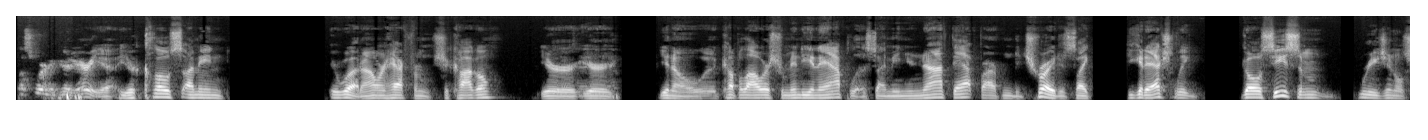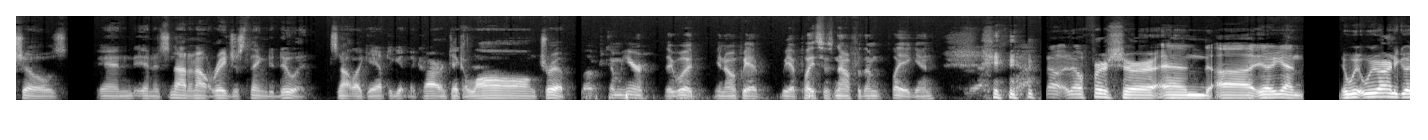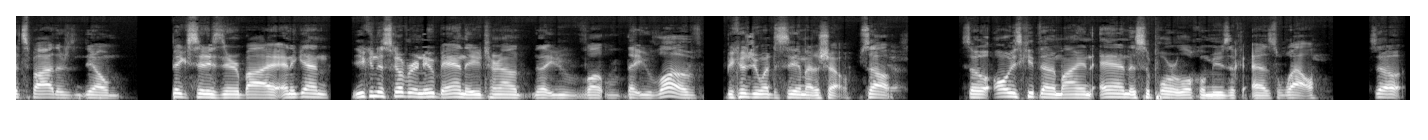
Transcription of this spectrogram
Plus, we're in a good area. You're close. I mean, you're what, an hour and a half from Chicago? You're, you're, you know, a couple hours from Indianapolis. I mean, you're not that far from Detroit. It's like you could actually go see some regional shows, and and it's not an outrageous thing to do it. It's not like you have to get in the car and take a long trip. Love to come here. They would. You know, if we have we have places now for them to play again. No, no, for sure. And uh, you know, again, we, we are in a good spot. There's you know big cities nearby, and again, you can discover a new band that you turn out that you lo- that you love because you went to see them at a show. So, so always keep that in mind and support local music as well. So,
